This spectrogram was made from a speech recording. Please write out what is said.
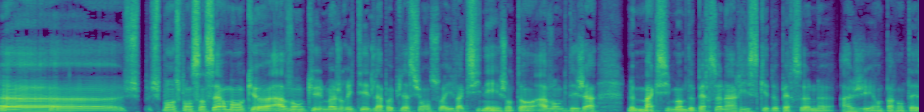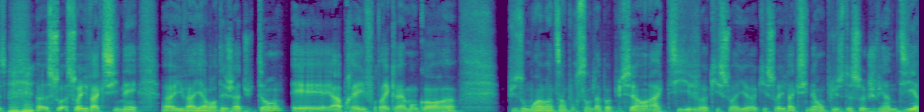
Euh, je, je pense, je pense sincèrement qu'avant qu'une majorité de la population soit vaccinée, j'entends avant que déjà le maximum de personnes à risque et de personnes âgées, en parenthèse, Mhm. soient, soient vaccinées, il va y avoir déjà du temps. Et après, il faudrait quand même encore... plus ou moins 25% de la population active qui soit, euh, qui soit vaccinée, en plus de ceux que je viens de dire,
